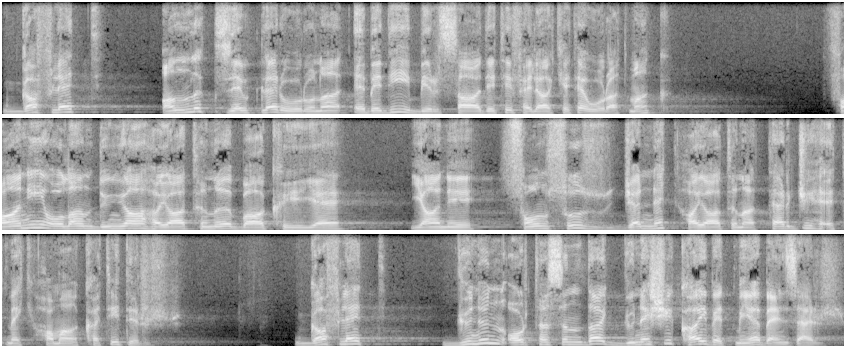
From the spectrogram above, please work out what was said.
Gaflet, anlık zevkler uğruna ebedi bir saadeti felakete uğratmak, fani olan dünya hayatını bakiye, yani sonsuz cennet hayatına tercih etmek hamakatidir. Gaflet, günün ortasında güneşi kaybetmeye benzer.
